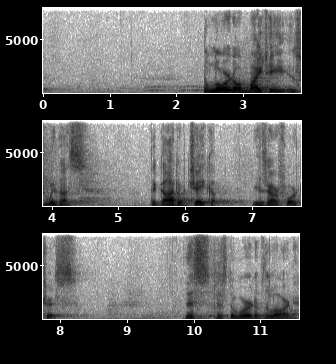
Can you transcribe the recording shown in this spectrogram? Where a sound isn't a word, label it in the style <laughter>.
The Lord Almighty is with us, the God of Jacob is our fortress. This is the word of the Lord.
